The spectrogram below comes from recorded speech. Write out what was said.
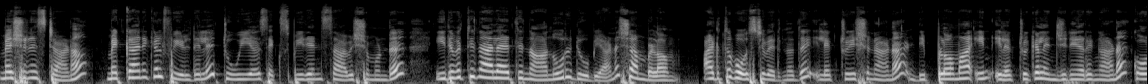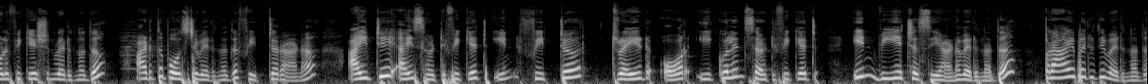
മെഷീനിസ്റ്റ് ആണ്. മെക്കാനിക്കൽ ഫീൽഡിൽ ടു ഇയേഴ്സ് എക്സ്പീരിയൻസ് ആവശ്യമുണ്ട്. ഇരുപത്തിനാലായിരത്തി നാനൂറ് രൂപയാണ് ശമ്പളം. അടുത്ത പോസ്റ്റ് വരുന്നത് ഇലക്ട്രീഷ്യൻ ആണ്. ഡിപ്ലോമ ഇൻ ഇലക്ട്രിക്കൽ എഞ്ചിനീയറിംഗ് ആണ് ക്വാളിഫിക്കേഷൻ വരുന്നത്. അടുത്ത പോസ്റ്റ് വരുന്നത് ഫിറ്റർ ആണ്. I T I certificate in fitter trade or equivalent certificate in V H S C ആണ് വരുന്നത്. പ്രായപരിധി വരുന്നത്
